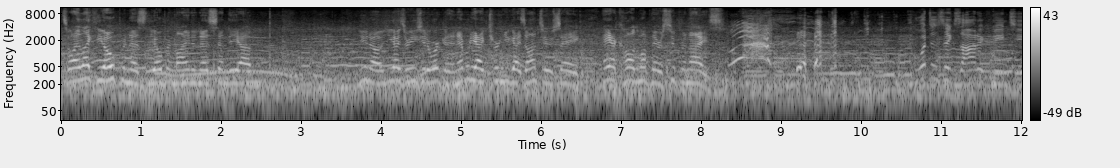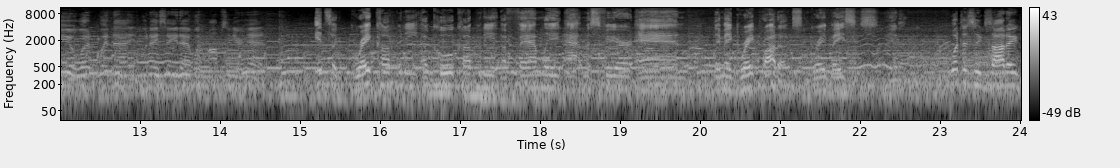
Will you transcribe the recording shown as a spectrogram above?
So I like the openness, the open-mindedness, and the, um, you know, you guys are easy to work with. And everybody I turn you guys on to say, hey, I called them up, they were super nice. what does Xotic mean to you when, when, I, when I say that? What pops in your head? It's a great company, a cool company, a family atmosphere, and they make great products and great basses. You know? What does Xotic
